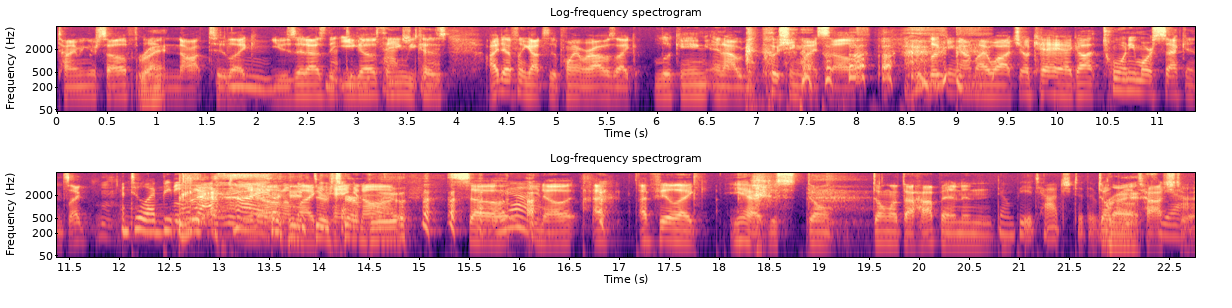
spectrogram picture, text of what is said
timing yourself Right. and not to like use it as the Mm. Not to be ego thing because. I definitely got to the point where I was like looking and I would be pushing myself looking at my watch okay I got 20 more seconds like Until I beat my last you know, time. and I'm like Your hanging turn on so Yeah. you know I I feel like yeah just don't don't let that happen and Don't be attached to the don't Right. be attached to Yeah.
